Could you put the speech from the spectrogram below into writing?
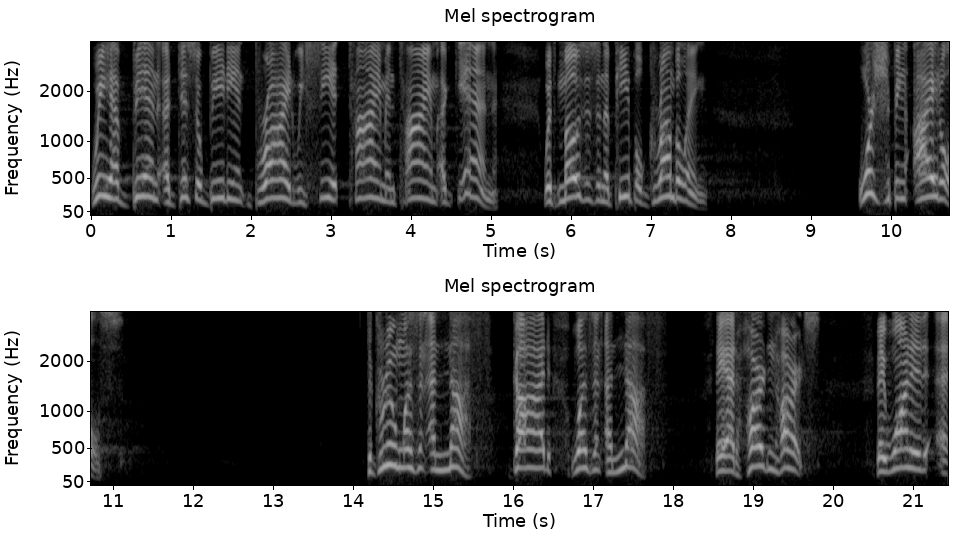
We have been a disobedient bride. We see it time and time again with Moses and the people grumbling, worshiping idols. The groom wasn't enough. God wasn't enough. They had hardened hearts. They wanted uh,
